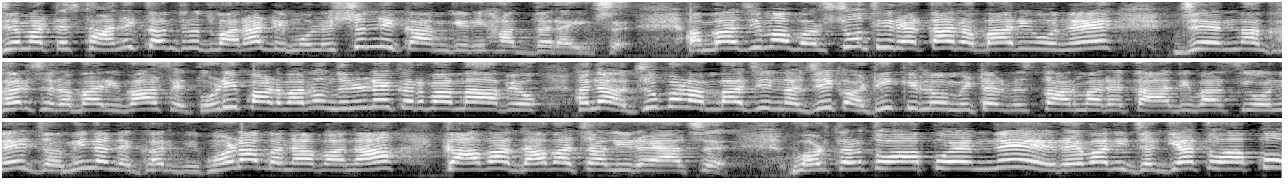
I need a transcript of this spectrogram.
જે માટે સ્થાનિક તંત્ર દ્વારા ડિમોલિશનની કામગીરી હાથ ધરાઈ છે. અંબાજીમાં વર્ષોથી રહેતા રબારીઓને જે એમના ઘર છે, રબારી વાસે તોડી પાડવાનો નિર્ણય કરવામાં આવ્યો અને હજુ પણ અંબાજી નજીક અઢી કિલોમીટર વિસ્તારમાં રહેતા આદિવાસીઓને જમીન અને ઘર વિહોણા બનાવવાના કાવા દાવા ચાલી રહ્યા છે. વળતર તો આપો એમને, રહેવાની જગ્યા તો આપો.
